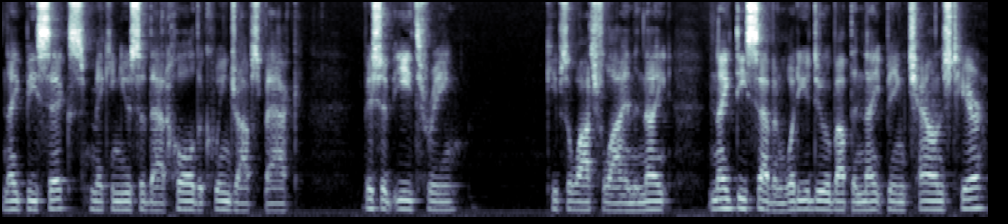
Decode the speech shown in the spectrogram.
Knight b6, making use of that hole, the queen drops back. Bishop e3, keeps a watchful eye on the knight. Knight d7, what do you do about the knight being challenged here?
